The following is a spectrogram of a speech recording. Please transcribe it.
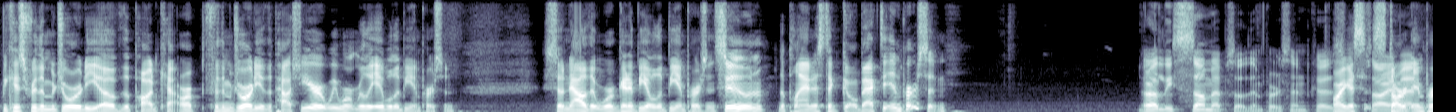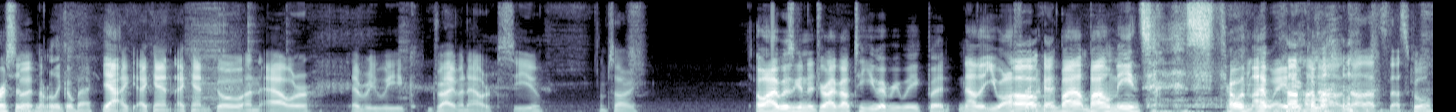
because for the majority of the podcast, or for the majority of the past year, we weren't really able to be in person. So now that we're going to be able to be in person soon, the plan is to go back to in person, or at least some episodes in person. Cause, or I guess sorry, start Matt, in person, not really go back. Yeah, I, I can't I can't go an hour every week, drive an hour to see you. I'm sorry. Oh, I was gonna drive out to you every week, but now that you offer, Oh, it, I okay. mean, by by all means, throw it my way. No, Dude. Come no, on, no, that's that's cool.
